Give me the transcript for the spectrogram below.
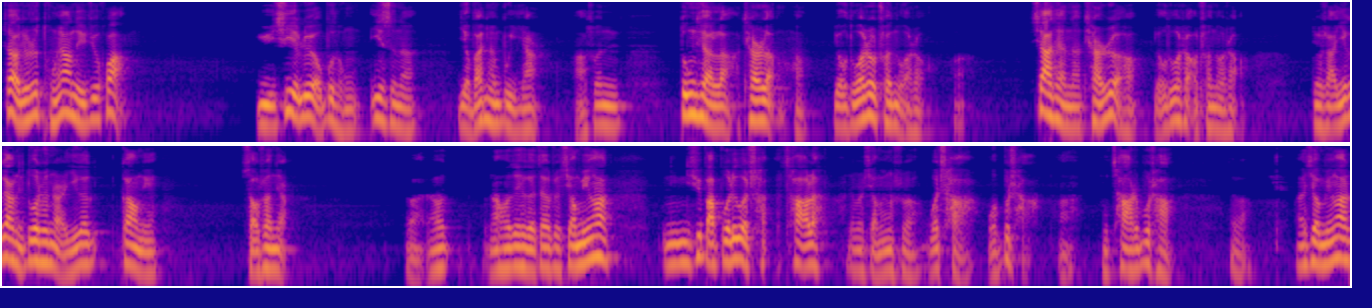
再有就是同样的一句话，语气略有不同，意思呢也完全不一样啊。说你冬天了，天冷哈，有多少穿多少啊。夏天呢，天热哈，有多少穿多少，有啥？一个让你多穿点，一个告诉你少穿点，是吧？然后，然后这个再说小明啊，你你去把玻璃给我擦擦了。那边小明说：“我擦，我不擦啊，你擦是不擦，对吧？”啊，小明啊，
